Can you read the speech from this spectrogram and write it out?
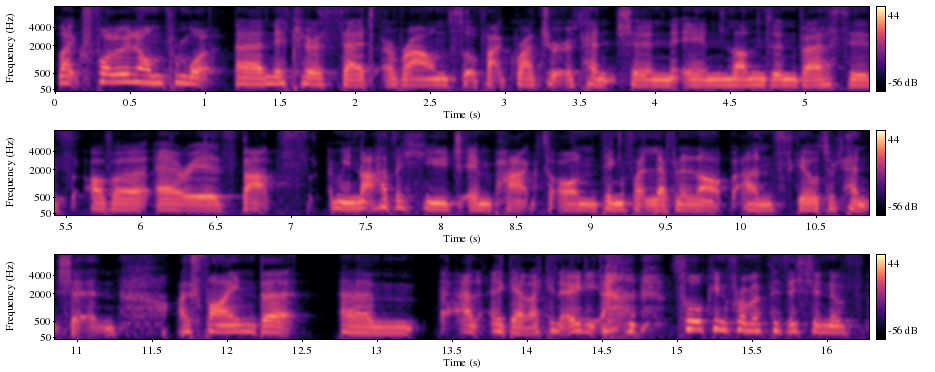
like following on from what uh, Nicola said around sort of that graduate retention in London versus other areas, that's, I mean, that has a huge impact on things like leveling up and skills retention. I find that, um, and again, I can only talking from a position of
